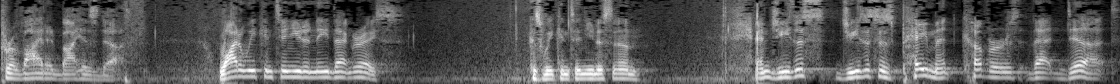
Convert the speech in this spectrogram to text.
provided by His death. Why do we continue to need that grace? Because we continue to sin. And Jesus, Jesus' payment covers that debt.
